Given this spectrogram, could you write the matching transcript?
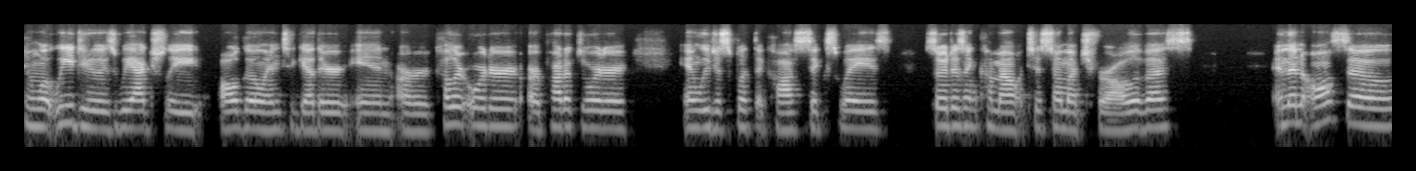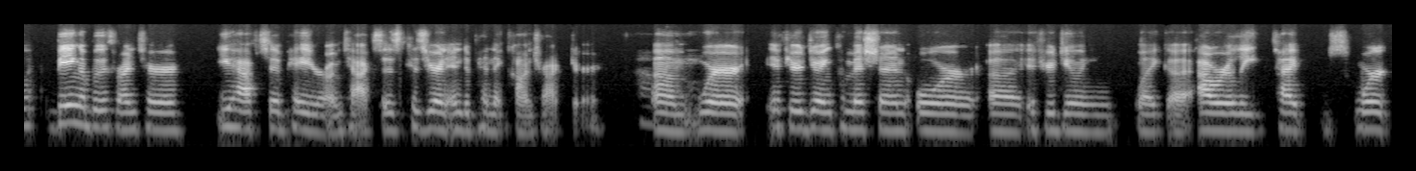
And what we do is we actually all go in together in our color order, our product order, and we just split the cost six ways. So it doesn't come out to so much for all of us. And then also being a booth renter, you have to pay your own taxes because you're an independent contractor. Um, okay. Um, where if you're doing commission or uh, if you're doing like uh, hourly type work,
